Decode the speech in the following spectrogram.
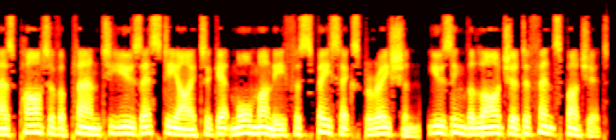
as part of a plan to use SDI to get more money for space exploration, using the larger defense budget.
